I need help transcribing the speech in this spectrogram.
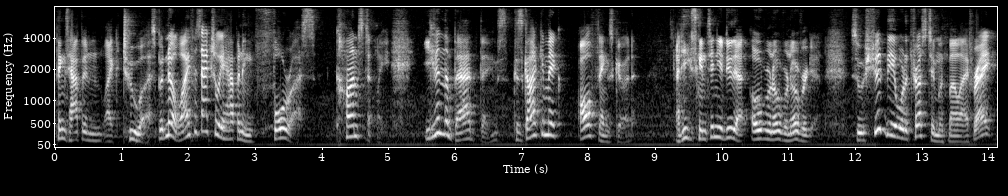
things happen like to us, but no, life is actually happening for us constantly. Even the bad things, because God can make all things good. And he can continue to do that over and over and over again. So we should be able to trust him with my life, right?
